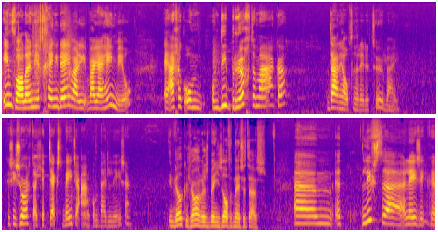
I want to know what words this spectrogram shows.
invallen en die heeft geen idee waar, die, waar jij heen wil. En eigenlijk om, om die brug te maken, daar helpt een redacteur bij. Dus die zorgt dat je tekst beter aankomt bij de lezer. In welke genres ben je zelf het meeste thuis? Um, het liefst uh, lees ik uh,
